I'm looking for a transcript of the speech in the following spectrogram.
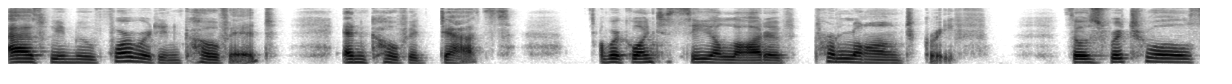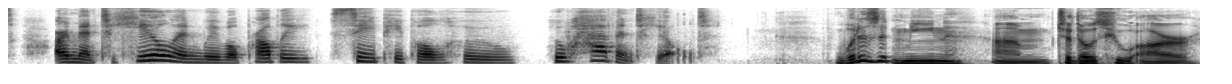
as we move forward in COVID and COVID deaths, we're going to see a lot of prolonged grief. Those rituals are meant to heal, and we will probably see people who who haven't healed. What does it mean um, to those who are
